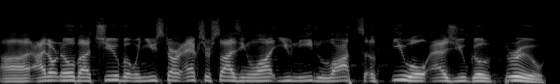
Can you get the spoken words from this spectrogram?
Uh, I don't know about you, but when you start exercising a lot, you need lots of fuel as you go through.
